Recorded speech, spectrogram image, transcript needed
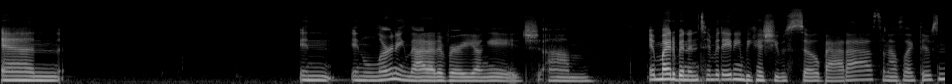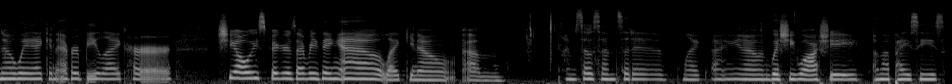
And in in learning that at a very young age, um, it might have been intimidating because she was so badass, and I was like, "There's no way I can ever be like her. She always figures everything out." Like you know, um, I'm so sensitive, like I, you know, and wishy washy. I'm a Pisces,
